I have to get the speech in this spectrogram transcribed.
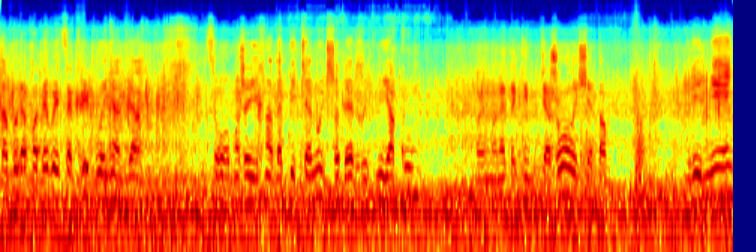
Треба буде подивитися кріплення для цього, може їх треба підтягнути, що держить м'якум. Ой, в мене такий тяжолий ще там ремень.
